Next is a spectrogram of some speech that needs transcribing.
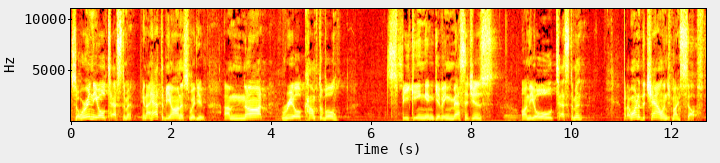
So we're in the Old Testament, and I have to be honest with you, I'm not real comfortable speaking and giving messages on the Old Testament, but I wanted to challenge myself.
